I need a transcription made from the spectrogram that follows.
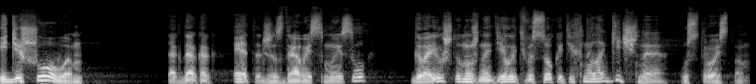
и дешевым, тогда как этот же здравый смысл говорил, что нужно делать высокотехнологичное устройство.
